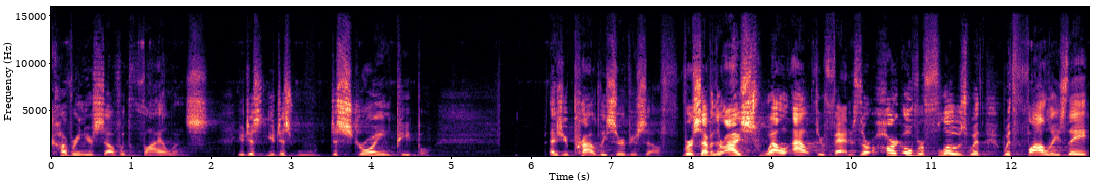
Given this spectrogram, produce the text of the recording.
covering yourself with violence. You're just, you're just destroying people as you proudly serve yourself. Verse 7 their eyes swell out through fatness, their heart overflows with, with follies. They,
